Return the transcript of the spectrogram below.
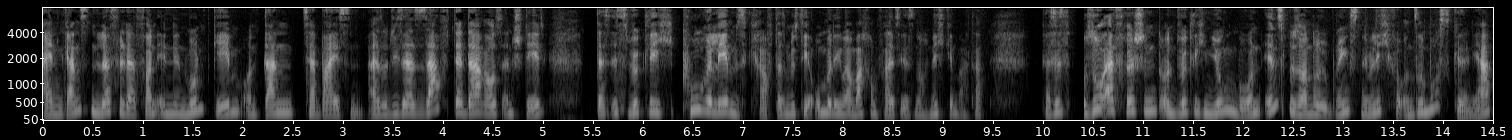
einen ganzen Löffel davon in den Mund geben und dann zerbeißen. Also dieser Saft, der daraus entsteht, das ist wirklich pure Lebenskraft. Das müsst ihr unbedingt mal machen, falls ihr es noch nicht gemacht habt. Das ist so erfrischend und wirklich ein Jungenbohnen, insbesondere übrigens nämlich für unsere Muskeln, ja.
